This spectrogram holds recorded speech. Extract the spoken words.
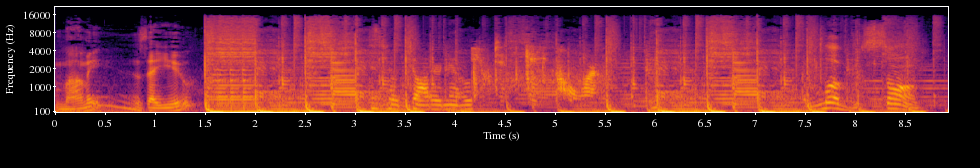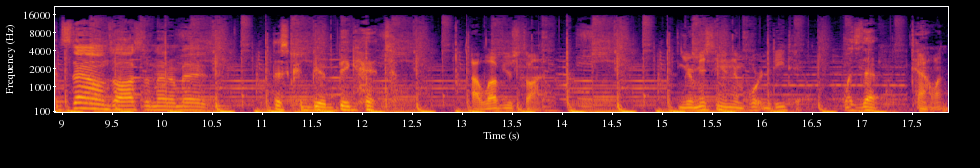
Mommy? Is that you? Does your daughter know you did gay porn? I love this song. It sounds awesome and amazing. This could be a big hit. I love your style. You're missing an important detail What's that? talent.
